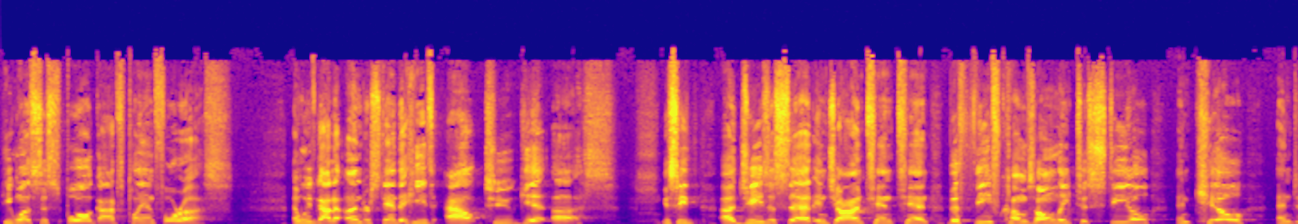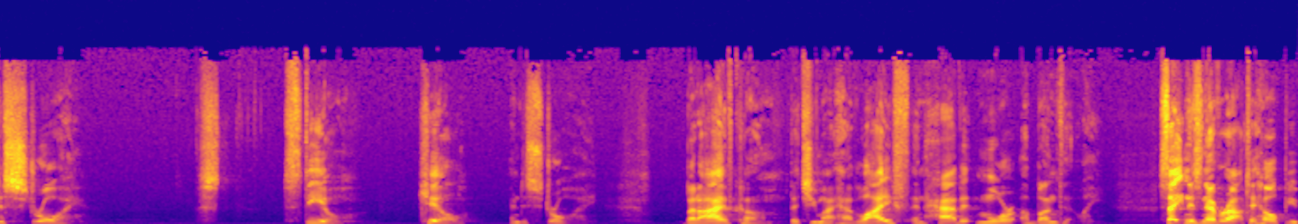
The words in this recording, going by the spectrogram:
He wants to spoil God's plan for us. And we've got to understand that he's out to get us. You see, uh, Jesus said in John 10 10, the thief comes only to steal and kill and destroy. S- steal, kill, and destroy. But I have come that you might have life and have it more abundantly. Satan is never out to help you,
